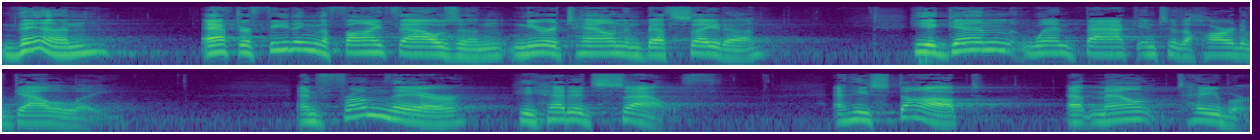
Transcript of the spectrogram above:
Then, after feeding the 5,000 near a town in Bethsaida, he again went back into the heart of Galilee. And from there, he headed south. And he stopped at Mount Tabor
